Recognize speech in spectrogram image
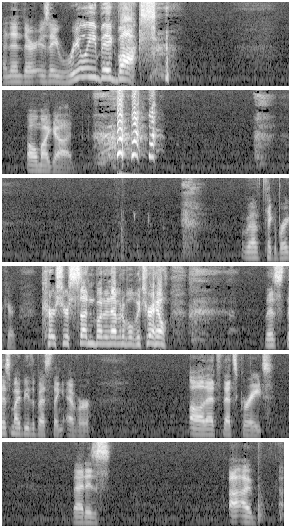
And then there is a really big box. oh my god. We're gonna have to take a break here. Curse your sudden but inevitable betrayal. this this might be the best thing ever. Oh, that's that's great. That is. I, I uh,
